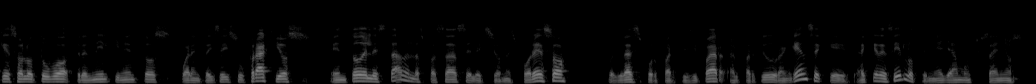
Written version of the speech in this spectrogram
que solo tuvo 3.546 sufragios en todo el estado en las pasadas elecciones. Por eso, pues gracias por participar al partido duranguense, que hay que decirlo, tenía ya muchos años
